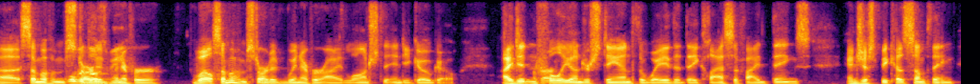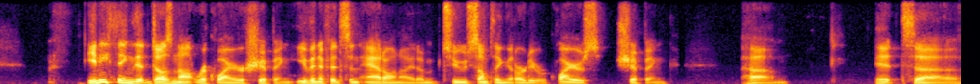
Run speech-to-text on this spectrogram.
Uh, some of them What started be? whenever well, some of them started whenever I launched the Indiegogo. I didn't Okay. fully understand the way that they classified things, and just because something anything that does not require shipping, even if it's an add-on item to something that already requires shipping, um, it uh,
